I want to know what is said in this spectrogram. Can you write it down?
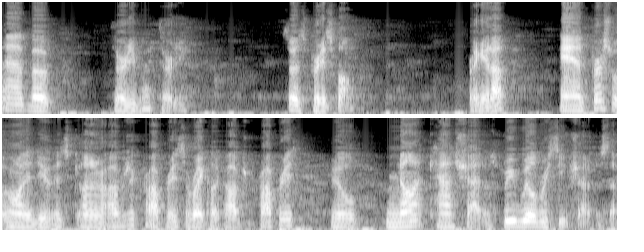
about 30 by 30. So it's pretty small. Bring it up and first what we want to do is on our object properties, so right click object properties, we'll not cast shadows. We will receive shadows though.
